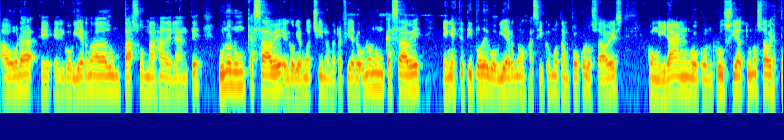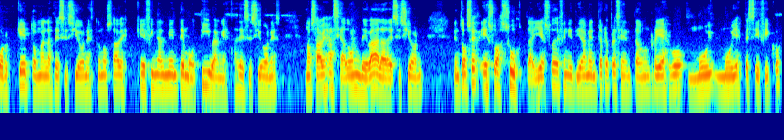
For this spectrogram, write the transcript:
ahora eh, el gobierno ha dado un paso más adelante. Uno nunca sabe, el gobierno chino me refiero, uno nunca sabe en este tipo de gobiernos, así como tampoco lo sabes con Irán o con Rusia, tú no sabes por qué toman las decisiones, tú no sabes qué finalmente motivan estas decisiones, no sabes hacia dónde va la decisión. Entonces eso asusta y eso definitivamente representa un riesgo muy, muy específico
